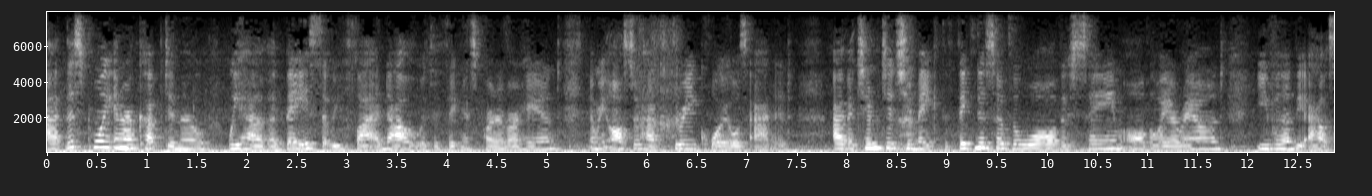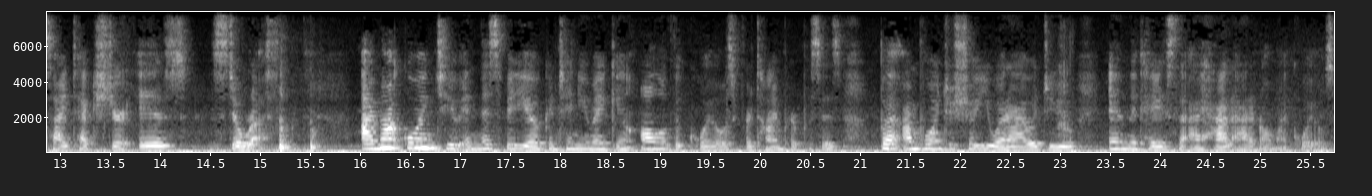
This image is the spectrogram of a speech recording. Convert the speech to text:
At this point in our cup demo, we have a base that we flattened out with the thickness part of our hand, and we also have three coils added. I've attempted to make the thickness of the wall the same all the way around, even though the outside texture is still rough. I'm not going to, in this video, continue making all of the coils for time purposes, but I'm going to show you what I would do in the case that I had added all my coils.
